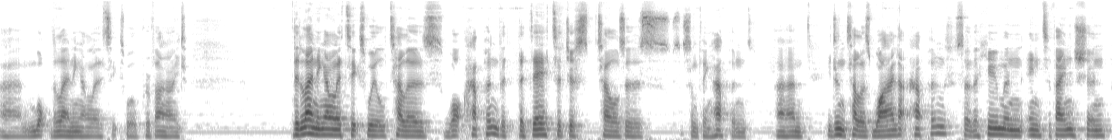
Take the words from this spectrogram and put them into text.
um, what the learning analytics will provide. The learning analytics will tell us what happened. The, the data just tells us something happened. Um, it doesn't tell us why that happened. So the human intervention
